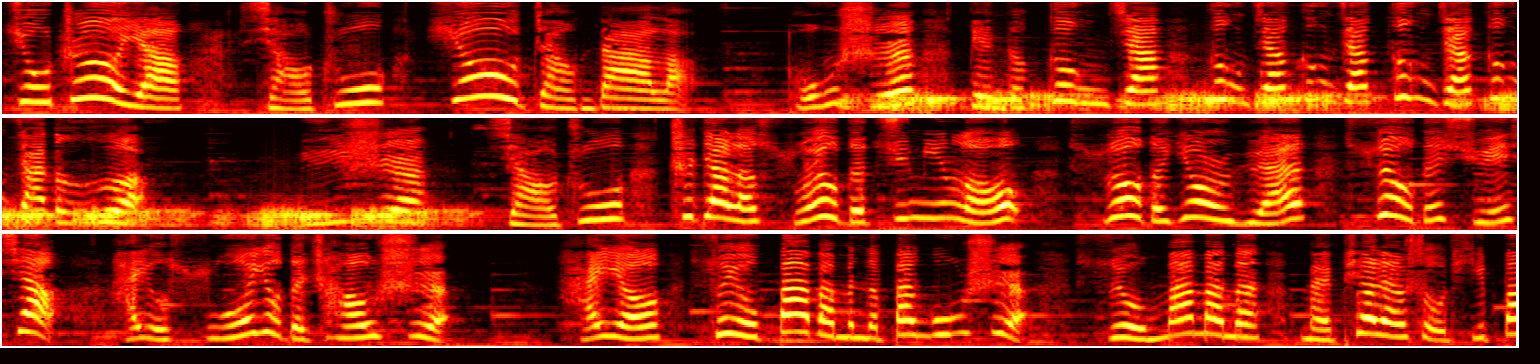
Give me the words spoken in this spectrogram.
就这样，小猪又长大了，同时变得更加、更加、更加、更加、更加的饿。于是，小猪吃掉了所有的居民楼，所有的幼儿园，所有的学校。还有所有的超市，还有所有爸爸们的办公室，所有妈妈们买漂亮手提包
